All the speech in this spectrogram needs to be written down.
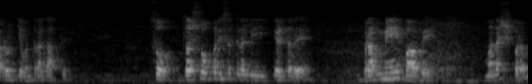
ಆರೋಗ್ಯವಂತರಾಗಿ ಆಗ್ತೀರಿ ಸೊ ದರ್ಶೋಪನಿಷತ್ತಿನಲ್ಲಿ ಹೇಳ್ತಾರೆ, ಬ್ರಹ್ಮೇ ಬಾವೆ ಮನಶ್ವರಂ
